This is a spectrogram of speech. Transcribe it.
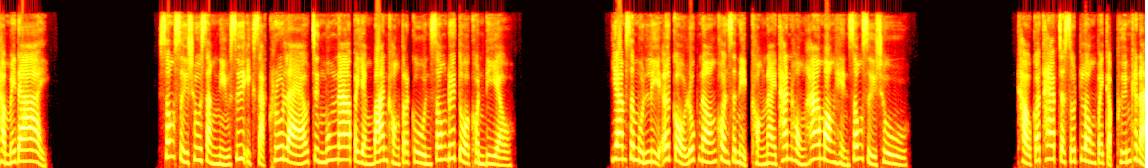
ทำไม่ได้ ซ่งสือชูสั่งหนิวซื่ออีกสักครู่แล้วจึงมุ่งหน้าไปยังบ้านของตระกูลซ่งด้วยตัวคนเดียว ยามสมุนหลี่เอ้อโกลูกน้องคนสนิทของนายท่านหงห้ามองเห็นซ่งสือชู เขาก็แทบจะซุดลงไปกับพื้นขณะ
